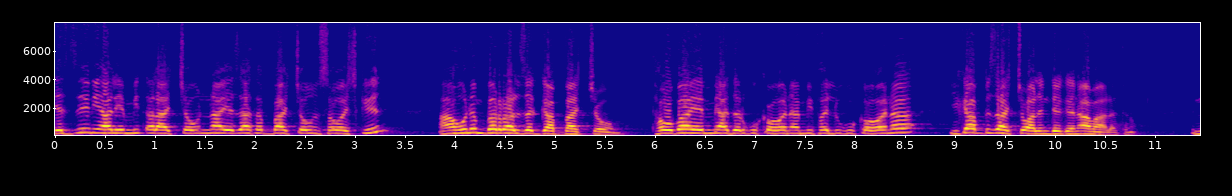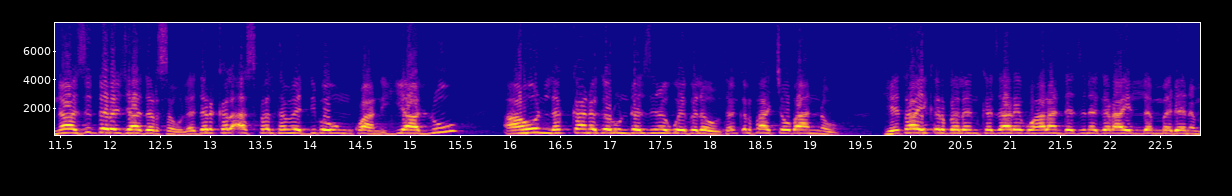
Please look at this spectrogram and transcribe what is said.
የዚህን ያህል የሚጠላቸውና የዛተባቸውን ሰዎች ግን አሁንም በር አልዘጋባቸውም። ተውባ የሚያደርጉ ከሆነ የሚፈልጉ ከሆነ ይጋብዛቸዋል እንደገና ማለት ነው። እና እዚህ ደረጃ ደርሰው ለደርከል አስፈል ተመድበው እንኳን እያሉ አሁን ለካ ነገሩ እንደዚህ ነው ወይ ብለው ተንቅልፋቸው ባን ነው ጌታ ይቅር በለን ከዛሬ በኋላ እንደዚህ ነገር አይለመደንም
